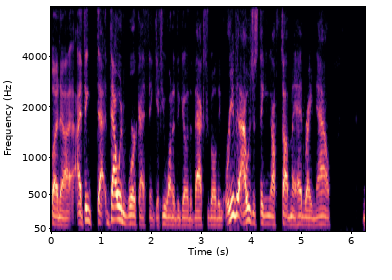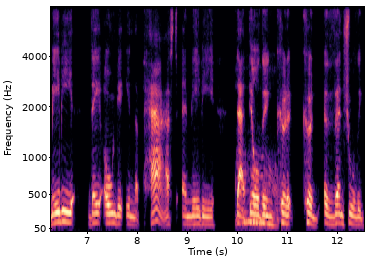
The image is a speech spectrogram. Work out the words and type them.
but uh, I think that that would work. I think if you wanted to go the Baxter Building, or even I was just thinking off the top of my head right now, maybe they owned it in the past, and maybe that oh. building could could eventually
